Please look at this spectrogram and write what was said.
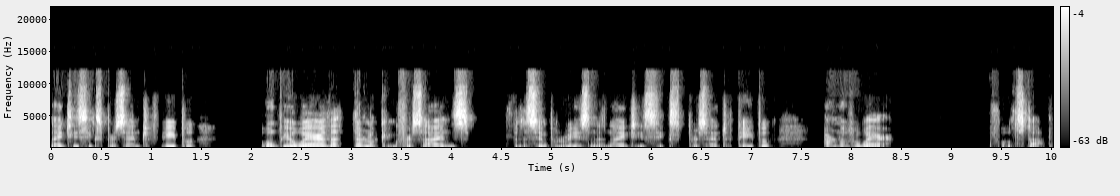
96% of people won't be aware that they're looking for signs for the simple reason that 96% of people are not aware. Full stop.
